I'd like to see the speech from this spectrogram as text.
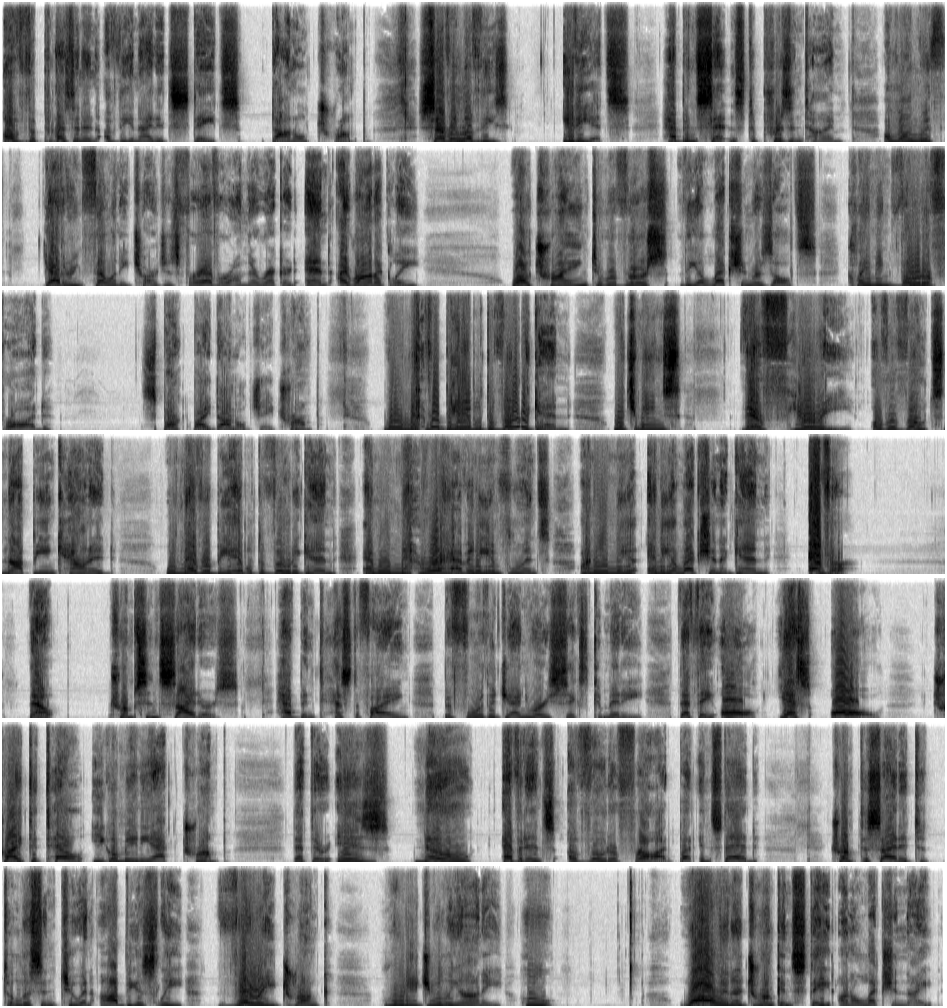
of the President of the United States, Donald Trump. Several of these idiots have been sentenced to prison time along with gathering felony charges forever on their record, and ironically, while trying to reverse the election results, claiming voter fraud, sparked by Donald J. Trump, will never be able to vote again, which means their fury over votes not being counted will never be able to vote again and will never have any influence on any, any election again, ever. Now, Trump's insiders have been testifying before the January 6th committee that they all, yes, all, tried to tell egomaniac Trump that there is no evidence of voter fraud, but instead, Trump decided to, to listen to an obviously very drunk Rudy Giuliani, who, while in a drunken state on election night,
